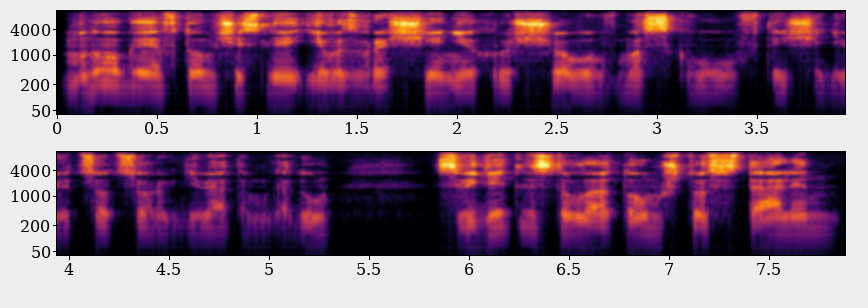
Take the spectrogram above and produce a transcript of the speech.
Многое, в том числе и возвращение Хрущева в Москву в 1949 году, свидетельствовало о том, что Сталин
